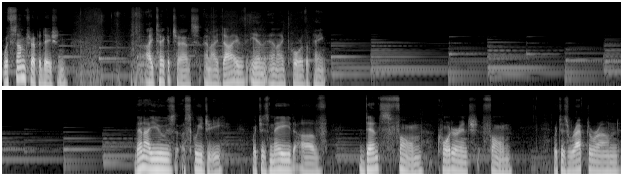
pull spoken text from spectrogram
With some trepidation, I take a chance and I dive in and I pour the paint. Then I use a squeegee, which is made of dense foam, quarter inch foam, which is wrapped around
